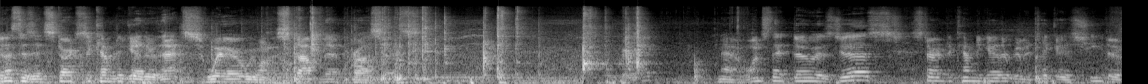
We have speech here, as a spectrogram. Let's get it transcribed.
Just as it starts to come together, that's where we want to stop that process. Now, once that dough is just started to come together, we're going to take a sheet of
